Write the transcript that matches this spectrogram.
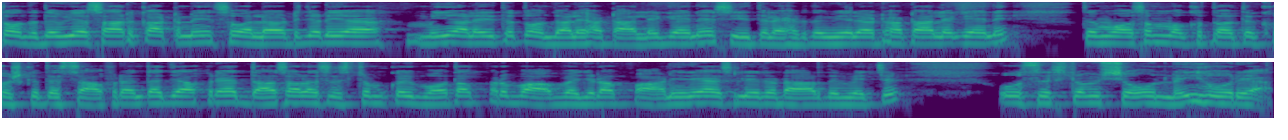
ਧੁੰਦ ਦੇ ਵੀ ਅਸਾਰ ਘੱਟ ਨੇ। ਸੋ ਅਲਰਟ ਜਿਹੜੇ ਆ, ਮੀਂਹ ਵਾਲੇ ਤੇ ਧੁੰਦ ਵਾਲੇ ਹਟਾ ਲਏ ਗਏ ਨੇ। ਸੀਤ ਲਹਿਰ ਦੇ ਵੀ ਅਲਰਟ ਹਟਾ ਲਏ ਗਏ ਨੇ ਤੇ ਮੌਸਮ ਮੁੱਖ ਤੌਰ ਤੇ ਖੁਸ਼ਕ ਤੇ ਸਾਫ਼ ਰਹਿੰਦਾ ਜਾ ਰਿਹਾ। 10 ਵਾਲਾ ਸਿਸਟਮ ਕੋਈ ਬਹੁਤਾ ਪ੍ਰਭਾਵ ਹੈ ਜਿਹੜਾ ਪਾ ਨਹੀਂ ਰਿਹਾ ਇਸ ਲਈ ਰਡਾਰ ਦੇ ਵਿੱਚ ਉਹ ਸਿਸਟਮ ਸ਼ੋਅ ਨਹੀਂ ਹੋ ਰਿਹਾ।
